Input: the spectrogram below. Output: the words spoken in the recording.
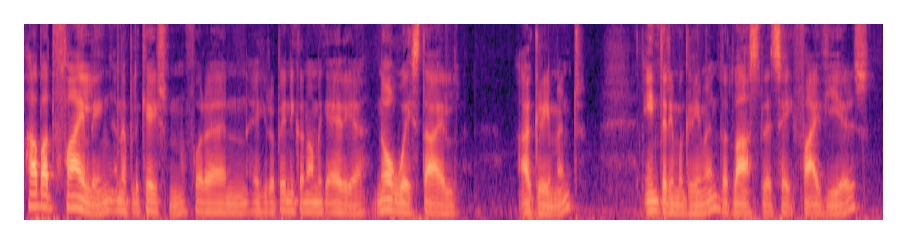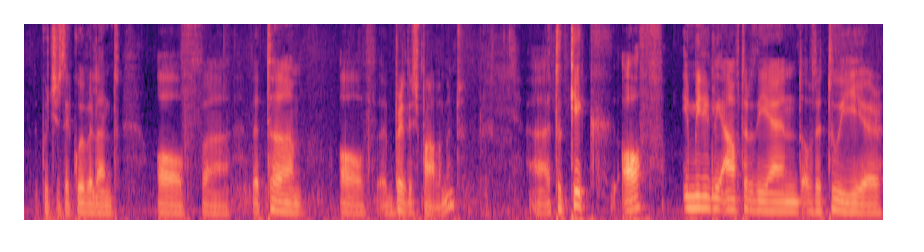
how about filing an application for an, a European Economic Area, Norway style agreement, interim agreement that lasts, let's say, five years, which is equivalent of uh, the term of British Parliament, uh, to kick off immediately after the end of the two year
